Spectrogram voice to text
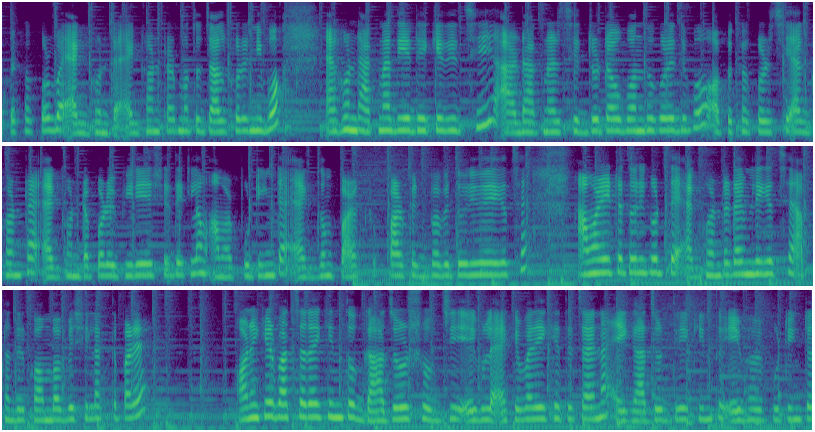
অপেক্ষা করব এক ঘণ্টা। এক ঘণ্টার মতো জাল করে নিব। এখন ঢাকনা দিয়ে ঢেকে দিচ্ছি আর ঢাকনার ছিদ্রটাও বন্ধ করে দিব। অপেক্ষা করছি এক ঘণ্টা। এক ঘণ্টা পরে ফিরে এসে দেখলাম আমার পুটিংটা একদম পারফেক্টভাবে তৈরি হয়ে গেছে। আমার এটা তৈরি করতে এক ঘণ্টা টাইম লেগেছে। আপনাদের কম বা বেশি লাগতে পারে? অনেকের বাচ্চারাই কিন্তু গাজর, সবজি এগুলো একেবারেই খেতে চায় না। এই গাজর দিয়ে কিন্তু এইভাবে পুটিংটা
